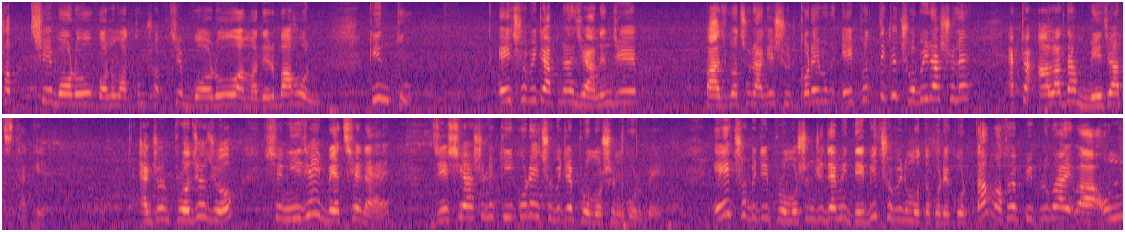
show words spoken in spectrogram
সবচেয়ে বড় গণমাধ্যম সবচেয়ে বড় আমাদের বাহন। কিন্তু এই ছবিটা আপনারা জানেন যে পাঁচ বছর আগে শ্যুট করে এবং এই প্রত্যেকটা ছবির আসলে একটা আলাদা মেজাজ থাকে। একজন প্রযোজক, সে নিজেই বেছে নেয় যে সে আসলে কি করে এই ছবিটার প্রমোশন করবে। এই ছবিটির প্রমোশন যদি আমি দেবী ছবির মতো করে করতাম অথবা পিপলু ভাই বা অন্য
